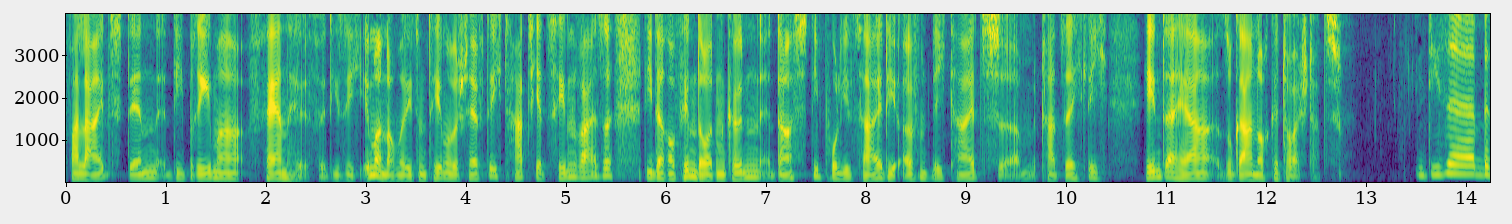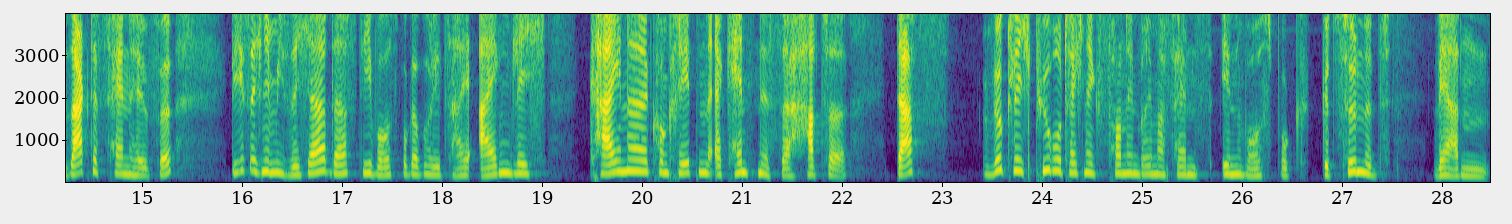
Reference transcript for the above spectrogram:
verleiht, denn die Bremer Fanhilfe, die sich immer noch mit diesem Thema beschäftigt, hat jetzt Hinweise, die darauf hindeuten können, dass die Polizei die Öffentlichkeit ähm, tatsächlich hinterher sogar noch getäuscht hat. Diese besagte Fanhilfe, die ist sich nämlich sicher, dass die Wolfsburger Polizei eigentlich keine konkreten Erkenntnisse hatte, dass wirklich Pyrotechnik von den Bremer Fans in Wolfsburg gezündet werden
